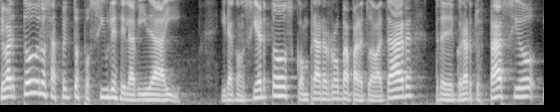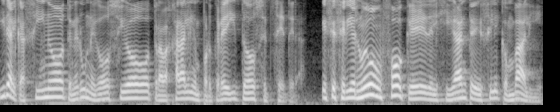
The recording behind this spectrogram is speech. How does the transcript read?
llevar todos los aspectos posibles de la vida ahí. Ir a conciertos, comprar ropa para tu avatar, redecorar tu espacio, ir al casino, tener un negocio, trabajar a alguien por créditos, etc. Ese sería el nuevo enfoque del gigante de Silicon Valley,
